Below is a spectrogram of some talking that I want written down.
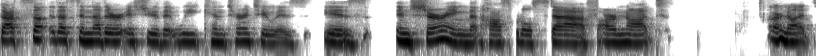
that's that's another issue that we can turn to is is ensuring that hospital staff are not are not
